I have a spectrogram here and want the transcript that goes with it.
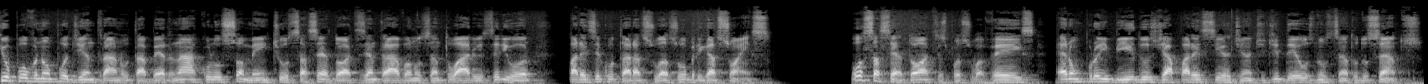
que o povo não podia entrar no tabernáculo, somente os sacerdotes entravam no santuário exterior para executar as suas obrigações. Os sacerdotes, por sua vez, eram proibidos de aparecer diante de Deus no Santo dos Santos.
